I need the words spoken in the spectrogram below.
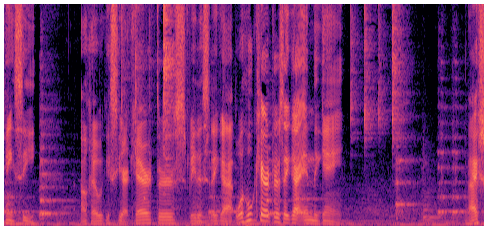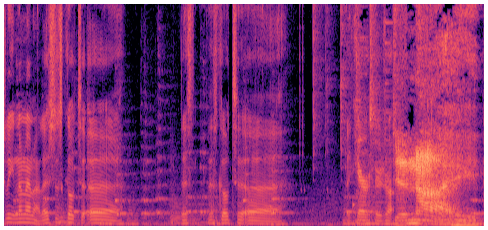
Can't see. Okay, we can see our characters. Speed. They got. Well, who characters they got in the game? Actually, no, no, no. Let's just go to uh, let's let's go to uh, the character drop. Denied.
